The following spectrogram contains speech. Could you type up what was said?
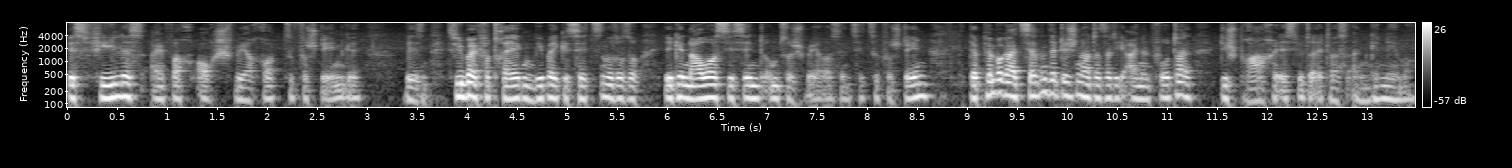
ist vieles einfach auch schwerer zu verstehen gewesen. Ist wie bei Verträgen, wie bei Gesetzen oder so. Je genauer sie sind, umso schwerer sind sie zu verstehen. Der Pimper Guide 7th Edition hat tatsächlich einen Vorteil. Die Sprache ist wieder etwas angenehmer.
